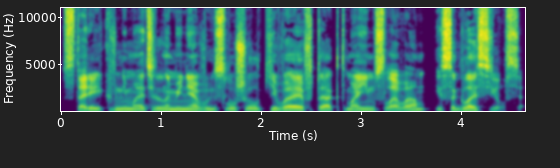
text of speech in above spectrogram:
Старик внимательно меня выслушал, кивая в такт моим словам, и согласился.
